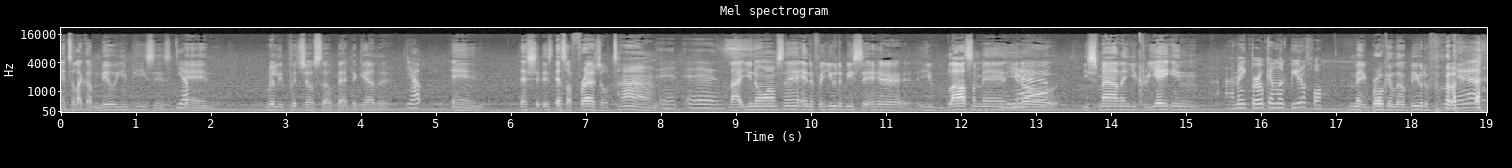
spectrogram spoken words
into like a million pieces Yep. and really put yourself back together. Yep, And that shit is that's a fragile time. it is. Like you know what I'm saying? And for you to be sitting here, you blossoming, you know, you smiling, you creating, I make broken look beautiful. make broken look beautiful. Yeah.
